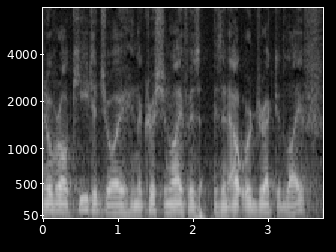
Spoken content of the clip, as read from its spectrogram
An overall key to joy in the Christian life is, is an outward directed life,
